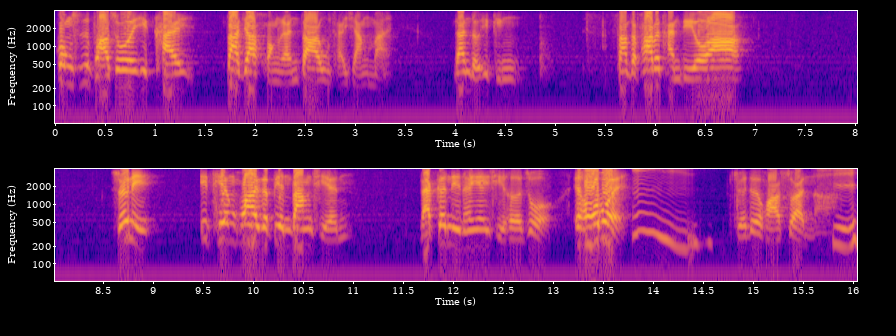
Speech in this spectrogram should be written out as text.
公司法说一开，大家恍然大悟才想买，咱都已经三十趴要谈掉啊！所以你一天花一个便当钱来跟林腾燕一起合作，哎，好不？嗯，绝对划算呐。是，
